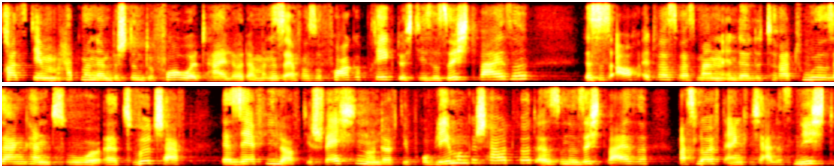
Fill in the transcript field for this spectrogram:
trotzdem hat man dann bestimmte Vorurteile oder man ist einfach so vorgeprägt durch diese Sichtweise. Das ist auch etwas, was man in der Literatur sagen kann zu, äh, zu Wirtschaft. sehr viel auf die Schwächen und auf die Probleme geschaut wird. Also so eine Sichtweise, was läuft eigentlich alles nicht.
